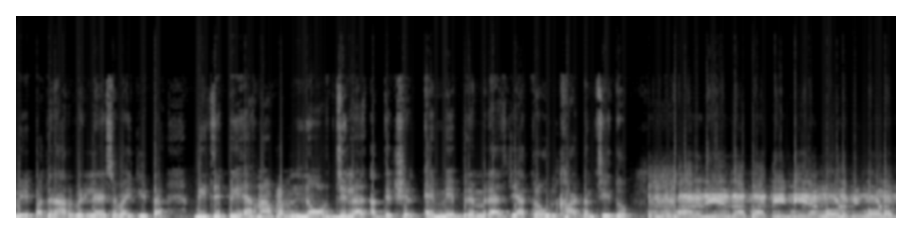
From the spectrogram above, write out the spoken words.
മെയ് പതിനാറ് വെള്ളിയാഴ്ച വൈകിട്ട് B J P Ernakulam north ജില്ലാ അധ്യക്ഷൻ എം എ ബ്രഹ്മരാജ് യാത്ര ഉദ്ഘാടനം ചെയ്തു. ഭാരതീയ ജനതാ പാർട്ടി ഇന്ത്യയിൽ അങ്ങോളം ഇങ്ങോളം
